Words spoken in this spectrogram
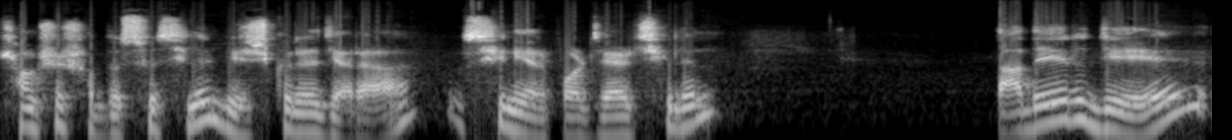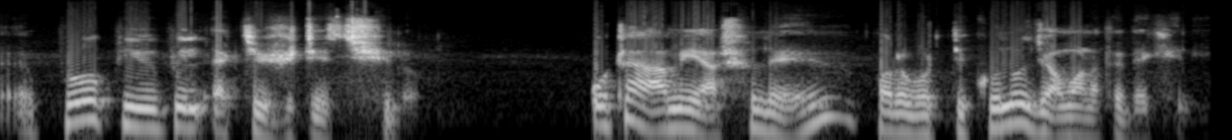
সংসদ সদস্য ছিলেন, বিশেষ করে যারা সিনিয়র পর্যায়ের ছিলেন, তাদের যে প্রো পিউপিল অ্যাক্টিভিটিস ছিল, ওটা আমি আসলে পরবর্তী কোনো জমানাতে দেখিনি।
